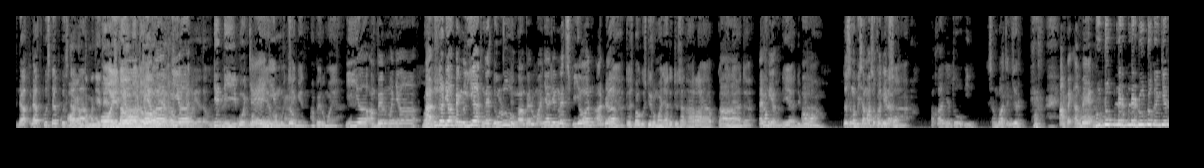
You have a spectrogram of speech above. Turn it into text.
Dap, Dapkus Dapkus oh yang temennya itu Oh, iya, tahu. Iya, Tahu, kan? iya, tahu, iya. iya. Dia iya diboncengin, nggak Cuk. boncengin sampai rumahnya Iya, sampai rumahnya. Ah, enggak dia sampai ngeliat, ngeliat dulu, nggak sampai rumahnya dia ngeliat spion ada. Iya, terus bagus di rumahnya ada tulisan Arab katanya Ah, ada emang ya? iya dibilang Terus nggak bisa masuk lagi bisa Makanya tuh, ih, serem banget anjir. Sampai sampai duduk bener-bener duduk anjir.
